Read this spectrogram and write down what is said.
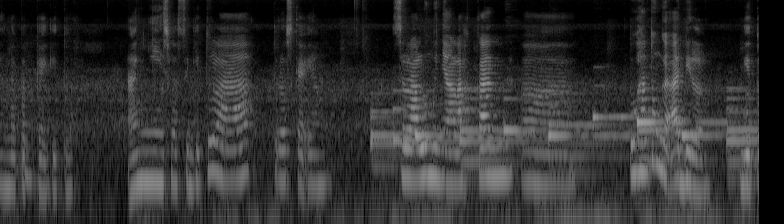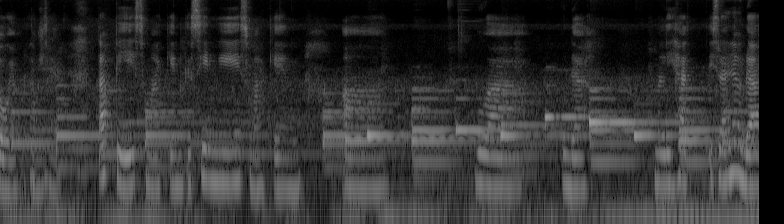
yang dapat kayak gitu. Nangis pasti gitulah terus kayak yang selalu menyalahkan eh, Tuhan tuh nggak adil gitu ya pertama Oke. saya. Tapi semakin ke sini semakin eh, gua udah melihat istilahnya udah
